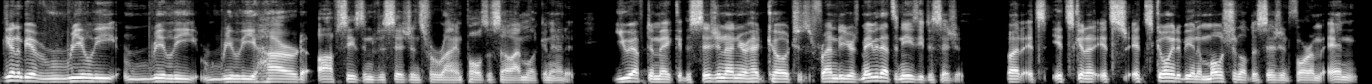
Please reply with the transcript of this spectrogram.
Going to be a really, really, really hard offseason decisions for Ryan Poles. Is how I'm looking at it. You have to make a decision on your head coach as a friend of yours. Maybe that's an easy decision, but it's it's gonna it's it's going to be an emotional decision for him, and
